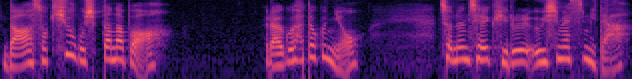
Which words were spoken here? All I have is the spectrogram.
낳아서 키우고 싶다나 봐. 라고 하더군요. 저는 제 귀를 의심했습니다.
